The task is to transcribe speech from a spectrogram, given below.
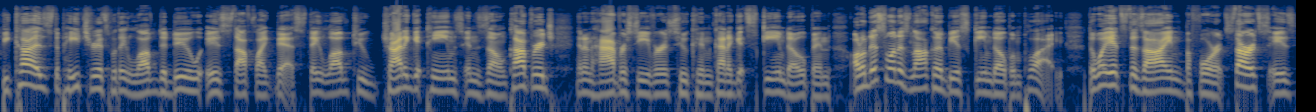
because the Patriots, what they love to do is stuff like this. They love to try to get teams in zone coverage and then have receivers who can kind of get schemed open. Although this one is not going to be a schemed open play. The way it's designed before it starts is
